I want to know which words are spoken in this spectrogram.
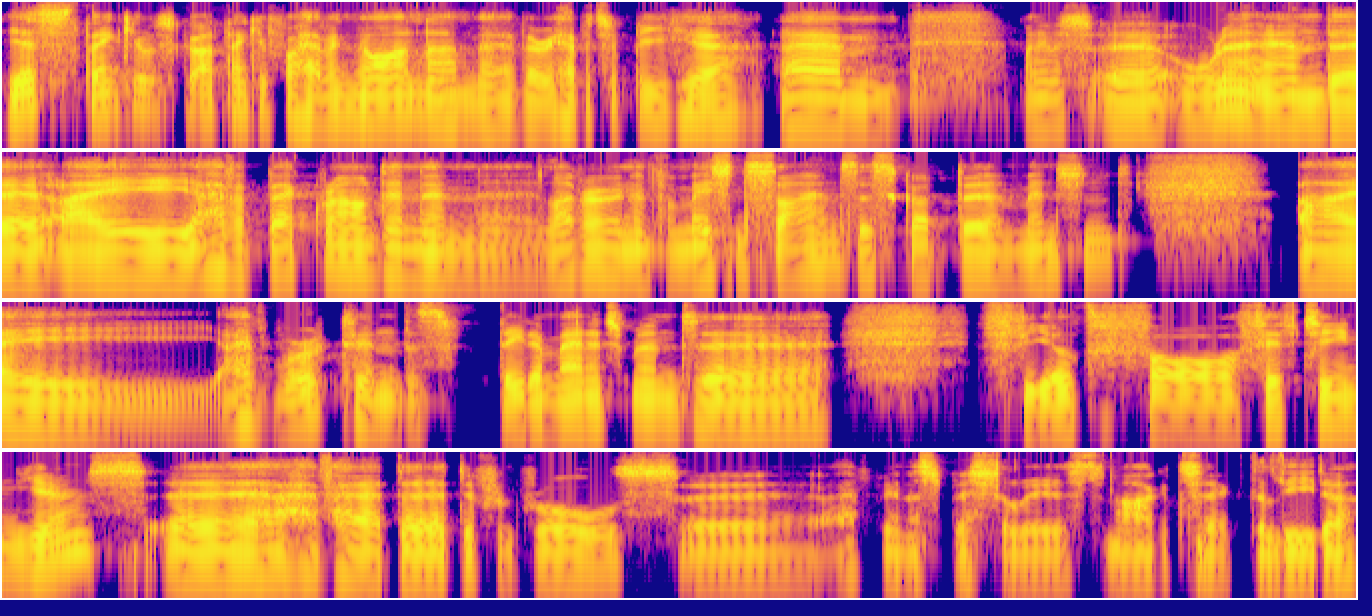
Yes, thank you, Scott. Thank you for having me on. I'm uh, very happy to be here. Um, my name is uh, Ole, and uh, I, I, have a background in, in uh, library and information science, as Scott uh, mentioned. I I have worked in this data management uh, field for 15 years. I have had different roles. I have been a specialist, an architect, a leader.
